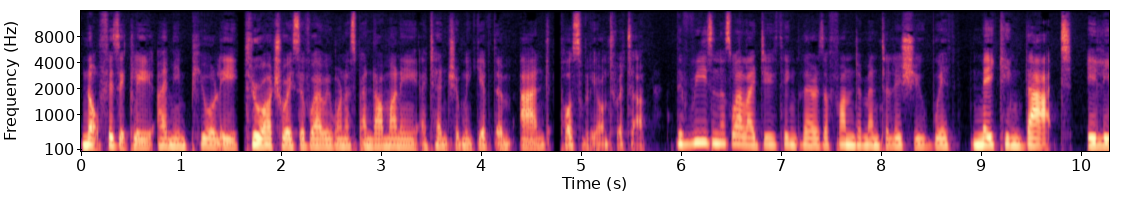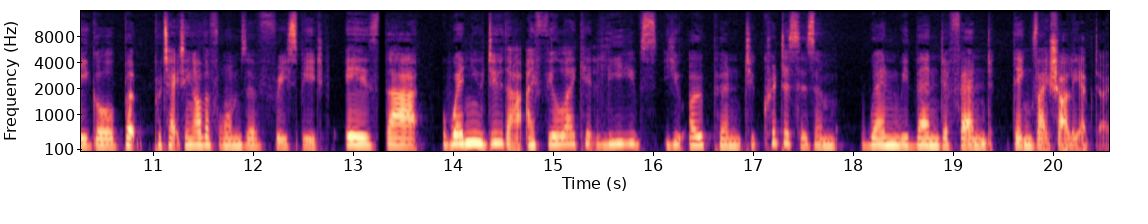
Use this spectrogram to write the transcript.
Not physically, I mean purely through our choice of where we want to spend our money, attention we give them, and possibly on Twitter. The reason as well, I do think there is a fundamental issue with making that illegal but protecting other forms of free speech is that when you do that, I feel like it leaves you open to criticism when we then defend things like Charlie Hebdo.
